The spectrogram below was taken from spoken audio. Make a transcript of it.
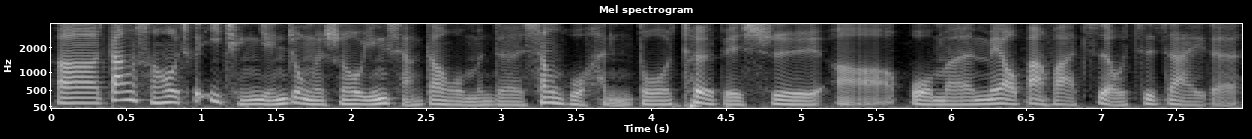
啊。当时候这个疫情严重的时候，影响到我们的生活很多，特别是啊我们没有办法自由自在的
